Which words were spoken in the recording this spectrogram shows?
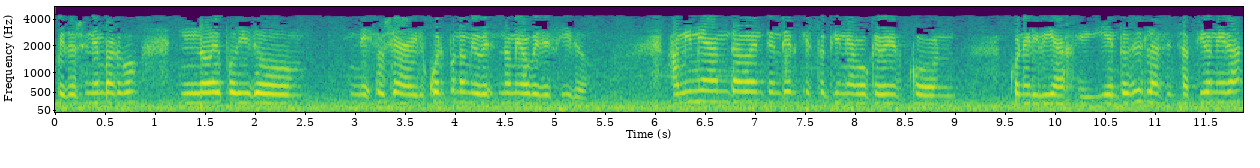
pero sin embargo no he podido o sea el cuerpo no me, no me ha obedecido a mí me han dado a entender que esto tiene algo que ver con con el viaje y entonces la sensación era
